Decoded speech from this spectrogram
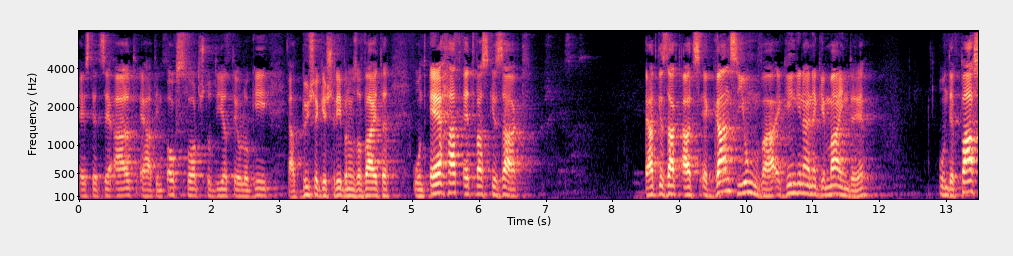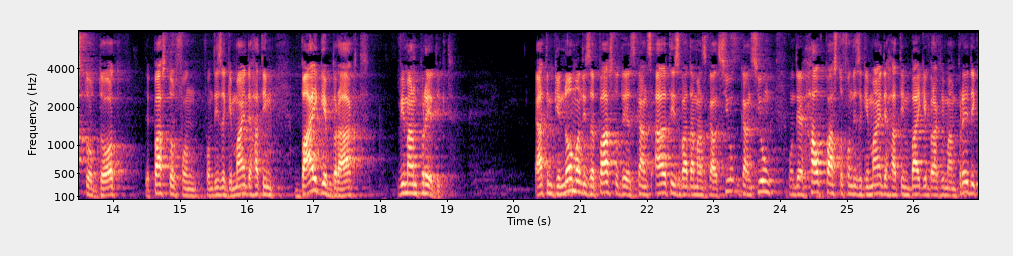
er ist jetzt sehr alt. Er hat in Oxford studiert, Theologie. Er hat Bücher geschrieben und so weiter. Und er hat etwas gesagt. Er hat gesagt, als er ganz jung war, er ging in eine Gemeinde und der Pastor dort, der Pastor von, von dieser Gemeinde hat ihm beigebracht, wie man predigt. Er hat ihn genommen, dieser Pastor, der jetzt ganz alt ist, war damals ganz jung, ganz jung und der Hauptpastor von dieser Gemeinde hat ihm beigebracht, wie man predigt.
